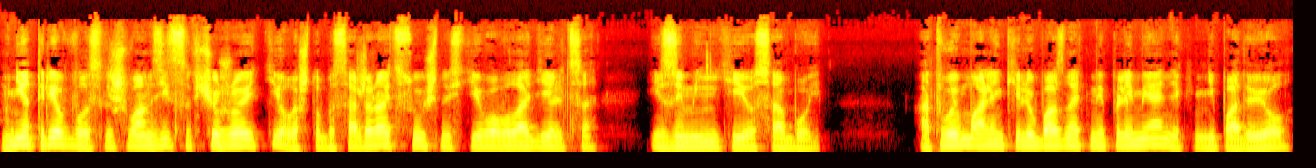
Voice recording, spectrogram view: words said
Мне требовалось лишь вонзиться в чужое тело, чтобы сожрать сущность его владельца и заменить ее собой. А твой маленький любознательный племянник не подвел.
